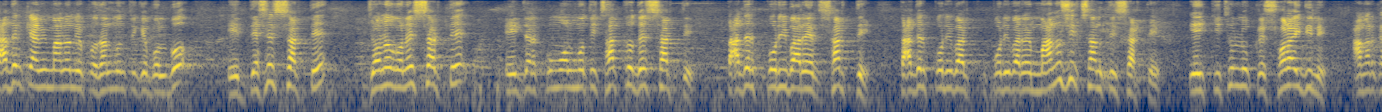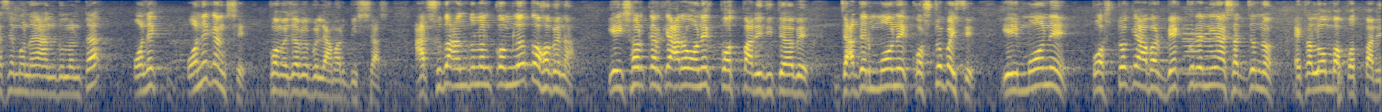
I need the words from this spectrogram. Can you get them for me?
তাদেরকে আমি মাননীয় প্রধানমন্ত্রীকে বলব, এই দেশের স্বার্থে, জনগণের স্বার্থে, এই যারা কোমলমতি ছাত্রদের স্বার্থে, তাদের পরিবারের স্বার্থে, তাদের পরিবার, পরিবারের মানসিক শান্তির স্বার্থে এই কিছু লোককে সরাই দিলে আমার কাছে মনে হয় আন্দোলনটা অনেক, অনেকাংশে কমে যাবে বলে আমার বিশ্বাস। আর শুধু আন্দোলন কমলেও তো হবে না, এই সরকারকে আরও অনেক পথ পাড়ি দিতে হবে। যাদের মনে কষ্ট পাইছে, এই মনে কষ্টকে আবার ব্যাক করে নিয়ে আসার জন্য একটা লম্বা পথ পাড়ি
